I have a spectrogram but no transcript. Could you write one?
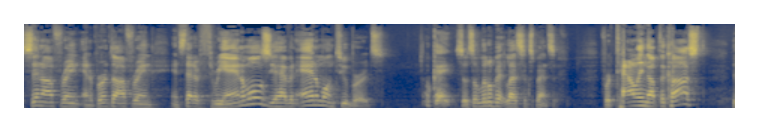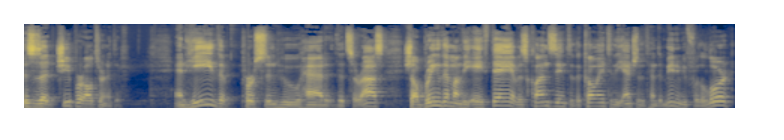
a sin offering, and a burnt offering. Instead of three animals, you have an animal and two birds. Okay, so it's a little bit less expensive. For tallying up the cost, this is a cheaper alternative. And he, the person who had the tsaras, shall bring them on the eighth day of his cleansing to the Kohen to the entrance of the tent of meeting before the Lord.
